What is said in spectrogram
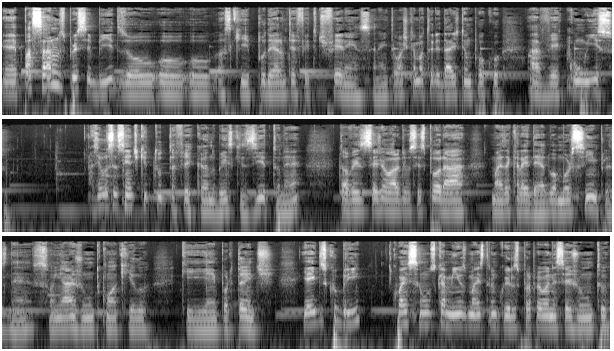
é, passaram despercebidos ou, ou, ou, as que puderam ter feito diferença, né? Então acho que a maturidade tem um pouco a ver com isso. Se você sente que tudo está ficando bem esquisito, né? Talvez seja a hora de você explorar mais aquela ideia do amor simples, né? Sonhar junto com aquilo que é importante. E aí descobrir quais são os caminhos mais tranquilos para permanecer junto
